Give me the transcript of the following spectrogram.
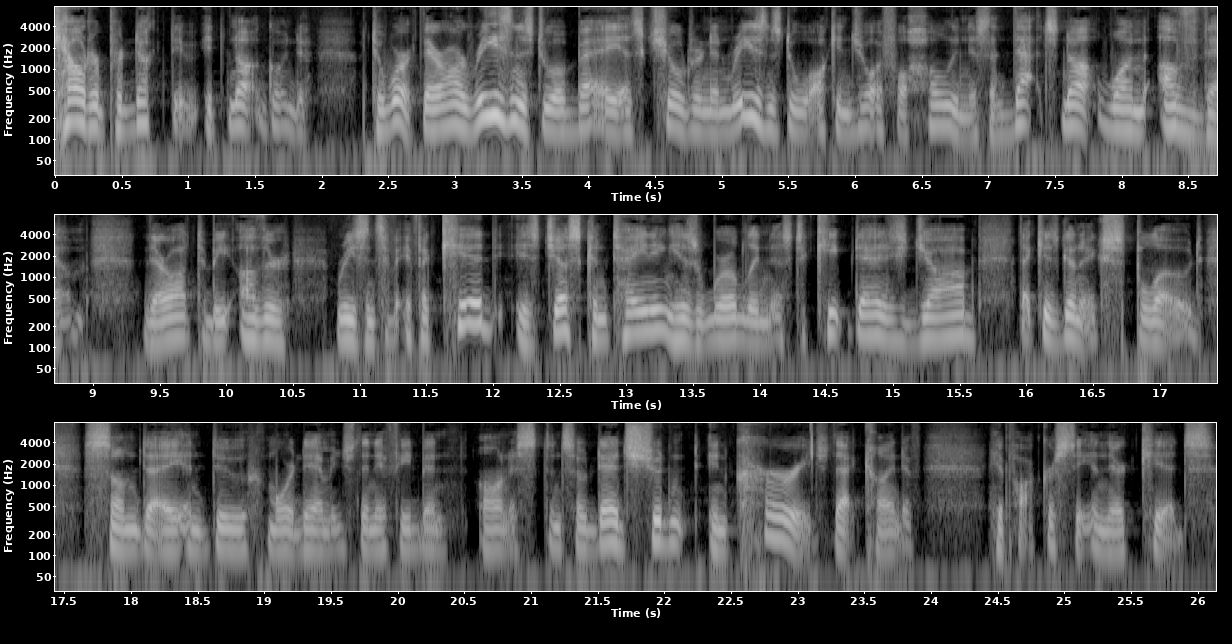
counterproductive. It's not going to, to work. There are reasons to obey as children and reasons to walk in joyful holiness, and that's not one of them. There ought to be other reasons. If, a kid is just containing his worldliness to keep daddy's job, that kid's going to explode someday and do more damage than if he'd been honest. And so dads shouldn't encourage that kind of hypocrisy in their kids.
